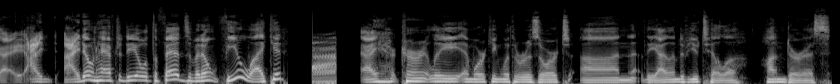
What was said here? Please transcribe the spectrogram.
I, I I don't have to deal with the feds if I don't feel like it. I currently am working with a resort on the island of Utila, Honduras,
